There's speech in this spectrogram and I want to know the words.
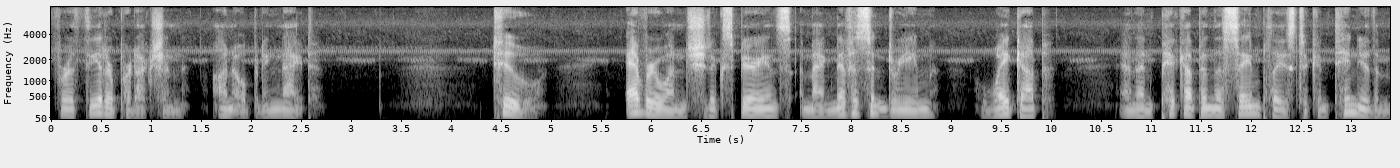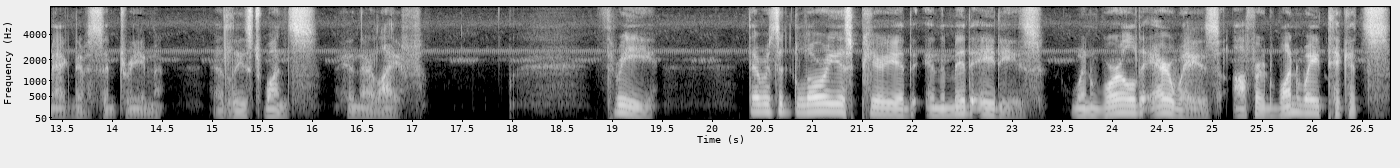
for a theater production on opening night. 2. Everyone should experience a magnificent dream, wake up, and then pick up in the same place to continue the magnificent dream at least once in their life. 3. There was a glorious period in the mid 80s when World Airways offered one way tickets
